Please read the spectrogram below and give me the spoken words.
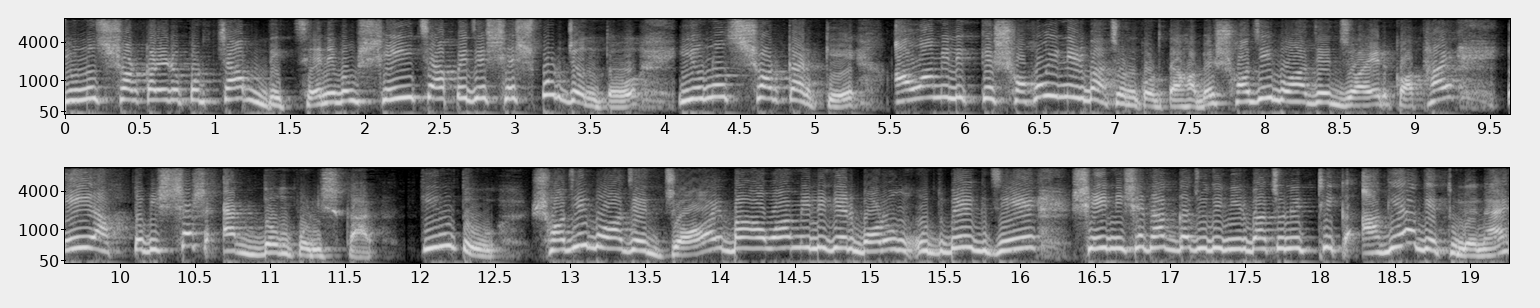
ইউনুস সরকারের উপর চাপ দিচ্ছেন এবং সেই চাপে যে শেষ পর্যন্ত ইউনুস সরকারকে আওয়ামী লীগকে সহই নির্বাচন করতে হবে, সজীব ওয়াজের জয়ের কথায় এই আত্মবিশ্বাস একদম পরিষ্কার। কিন্তু সজীব ওয়াজের জয় বা আওয়ামী লীগের বরং উদ্বেগ যে সেই নিষেধাজ্ঞা যদি নির্বাচনের ঠিক আগে আগে তুলে নেয়,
